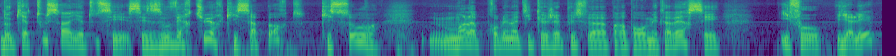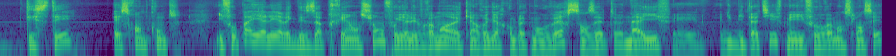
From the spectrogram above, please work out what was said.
Donc il y a tout ça, il y a toutes ces, ouvertures qui s'apportent, qui s'ouvrent. Moi, la problématique que j'ai plus euh, par rapport au métavers, c'est il faut y aller, tester et se rendre compte. Il faut pas y aller avec des appréhensions, il faut y aller vraiment avec un regard complètement ouvert, sans être naïf et, dubitatif, mais il faut vraiment se lancer.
